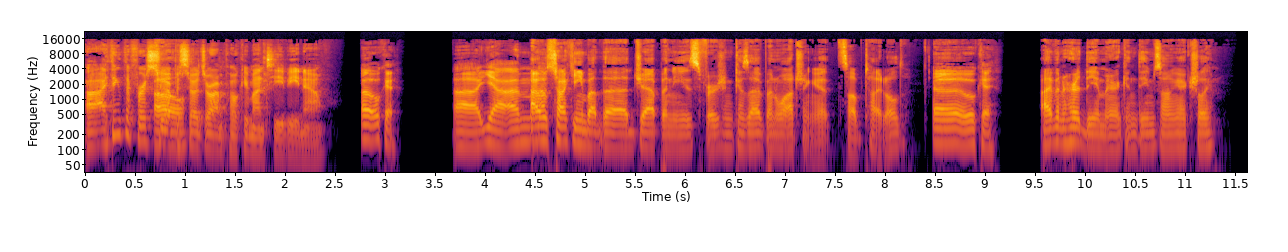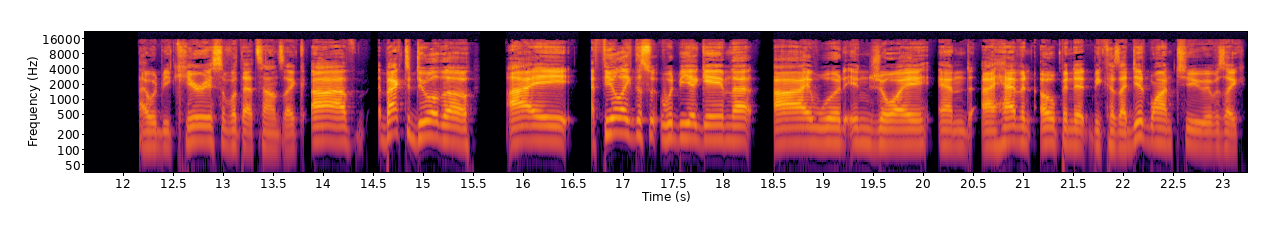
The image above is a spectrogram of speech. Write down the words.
Uh, I think the first two Oh. episodes are on Pokemon TV now. Oh, okay. Uh, yeah, I'm. I was talking about the Japanese version because I've been watching it subtitled. Oh, okay. I haven't heard the American theme song actually. I would be curious of what that sounds like. Uh, back to Duel though. I I feel like this would be a game that I would enjoy, and I haven't opened it because I did want to. It was like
